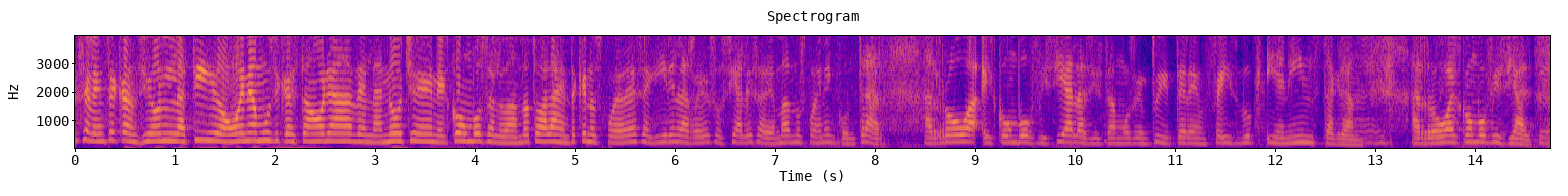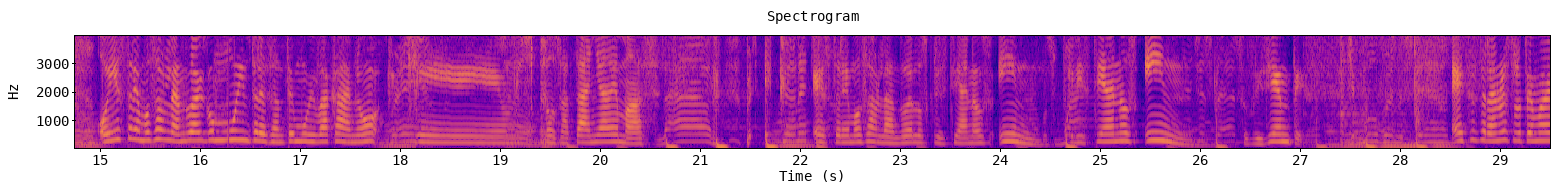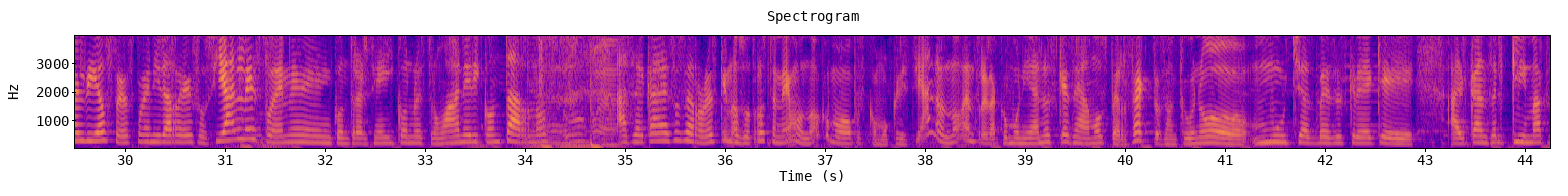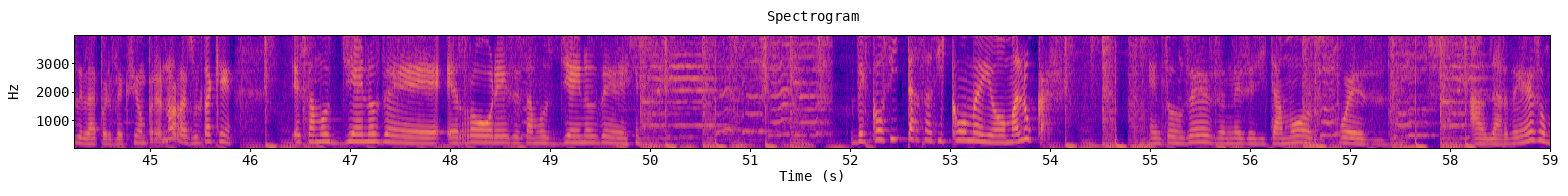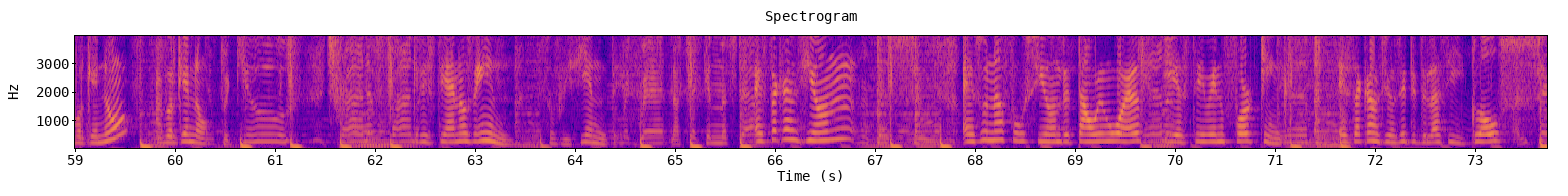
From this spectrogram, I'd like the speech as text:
Excelente canción, latido, buena música a esta hora de la noche en el combo, saludando a toda la gente que nos puede seguir en las redes sociales, además nos pueden encontrar arroba el combo oficial, así estamos en Twitter, en Facebook y en Instagram, arroba el combo oficial. Hoy estaremos hablando de algo muy interesante, muy bacano, que nos atañe además. Estaremos hablando de los cristianos in, cristianos in, suficientes. Ese será nuestro tema del día. Ustedes pueden ir a redes sociales, pueden encontrarse ahí con nuestro banner y contarnos acerca de esos errores que nosotros tenemos, ¿no? Como, pues, como cristianos, ¿no? Dentro de la comunidad no es que seamos perfectos, aunque uno muchas veces cree que alcanza el clímax de la perfección, pero no, resulta que estamos llenos de errores, estamos llenos de de cositas así como medio malucas. Entonces necesitamos pues hablar de eso, ¿por qué no? ¿Y por qué no? Cristianos in, suficientes. Esta canción es una fusión de Towering Wells y Stephen Forting. Esta canción se titula así, Close.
